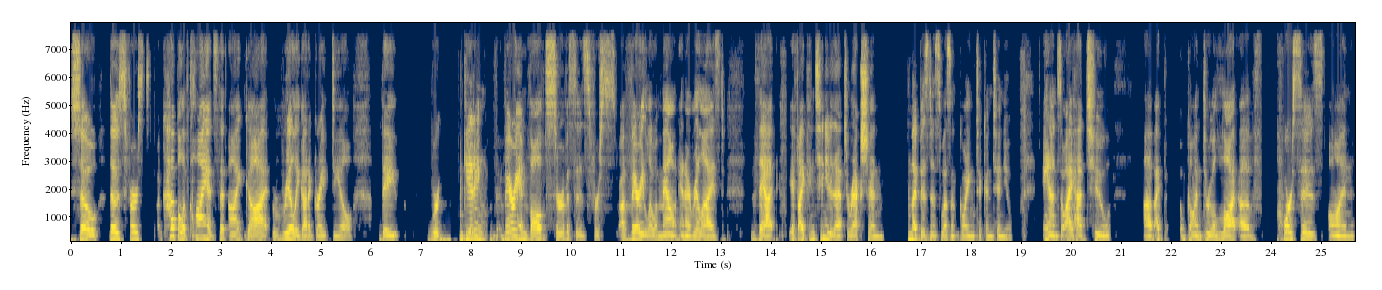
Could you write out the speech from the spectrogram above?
So those first couple of clients that I got really got a great deal. They were getting very involved services for a very low amount and I realized that if I continue to that direction my business wasn't going to continue. And so I had to um, I've gone through a lot of courses on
